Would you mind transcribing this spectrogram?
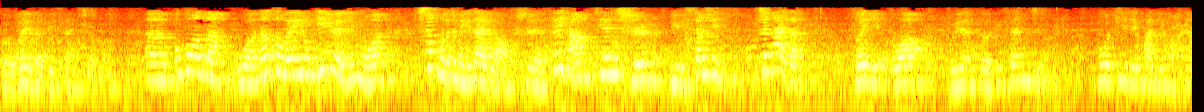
所谓的第三者吧。呃，不过呢，我呢作为用音乐临摹生活的这么一个代表，是非常坚持与相信真爱的，所以我不愿做第三者。不过提起这个话题好像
